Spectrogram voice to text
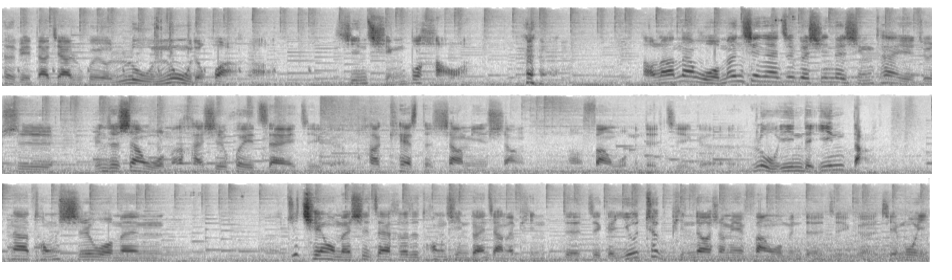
特别大家如果有路怒的话啊，心情不好啊。好了，那我们现在这个新的形态，也就是原则上我们还是会在这个 podcast 上面上啊放我们的这个录音的音档，那同时我们。之前我们是在盒子通勤短讲的频的这个 YouTube 频道上面放我们的这个节目影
